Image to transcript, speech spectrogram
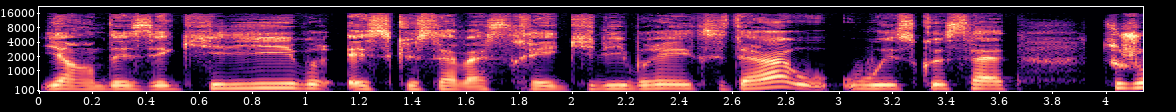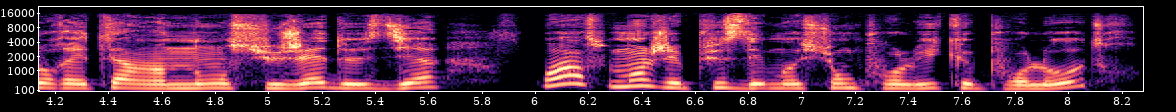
Il y a un déséquilibre. Est-ce que ça va se rééquilibrer, etc. Ou, ou est-ce que ça a toujours été un non-sujet de se dire ouais, en ce moment, j'ai plus d'émotions pour lui que pour l'autre.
